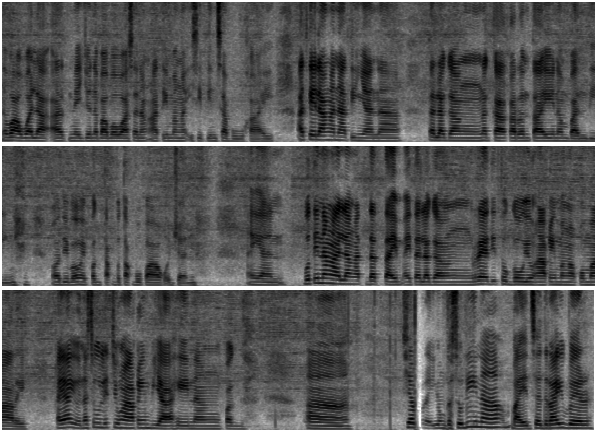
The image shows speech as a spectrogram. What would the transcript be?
nawawala at medyo nababawasan ang ating mga isipin sa buhay. At kailangan natin yan na talagang nagkakaroon tayo ng banding. o, di ba? May pagtakbo-takbo pa ako dyan. Ayan. Buti na nga lang at that time ay talagang ready to go yung aking mga kumare. Kaya yun, nasulit yung aking biyahe ng pag... ah Siyempre, yung gasolina, bayad sa driver,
